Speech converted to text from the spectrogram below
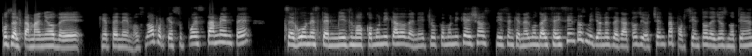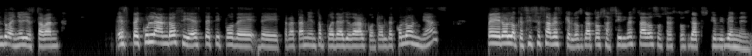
pues del tamaño de que tenemos, ¿no? Porque supuestamente, según este mismo comunicado de Nature Communications, dicen que en el mundo hay 600 millones de gatos y 80% de ellos no tienen dueño y estaban especulando si este tipo de, de tratamiento puede ayudar al control de colonias pero lo que sí se sabe es que los gatos asilvestrados, o sea, estos gatos que viven en,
